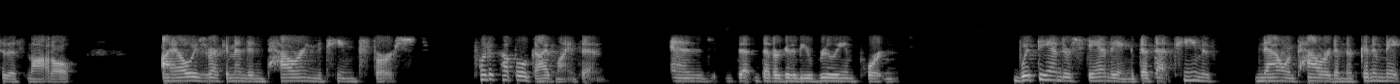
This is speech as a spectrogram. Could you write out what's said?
to this model, I always recommend empowering the team first. Put a couple of guidelines in and that, that are going to be really important with the understanding that that team is now empowered and they're going to make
